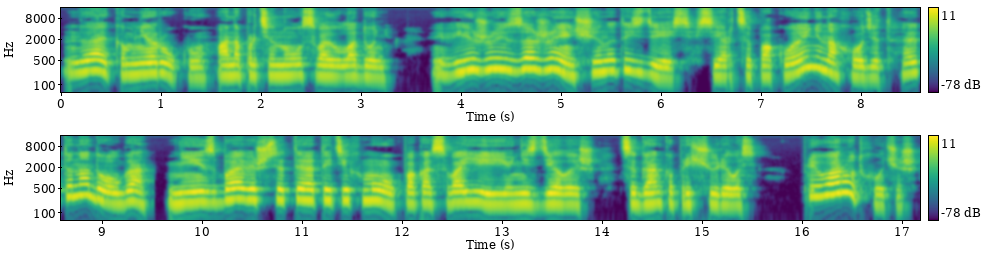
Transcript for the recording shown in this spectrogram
Дай-ка мне руку. Она протянула свою ладонь. «Вижу, из-за женщины ты здесь. Сердце покоя не находит. Это надолго. Не избавишься ты от этих мук, пока своей ее не сделаешь. Цыганка прищурилась. «Приворот хочешь?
